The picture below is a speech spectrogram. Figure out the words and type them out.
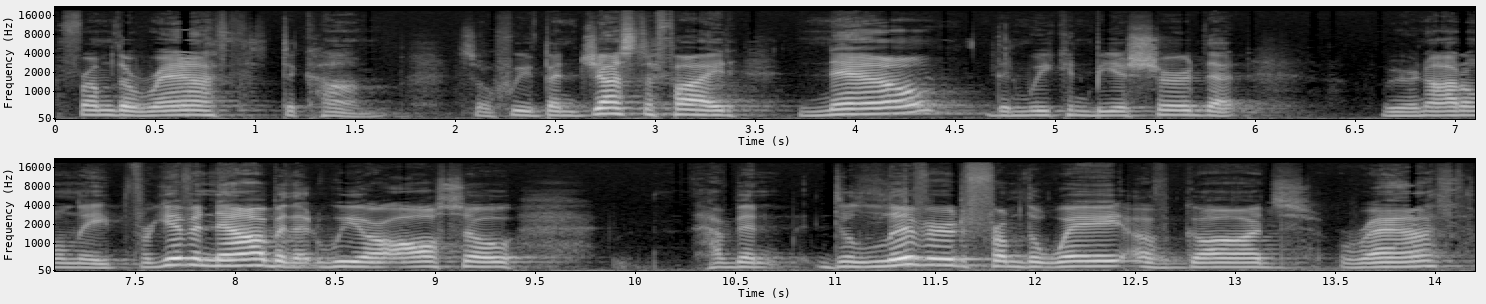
from the wrath to come. So if we've been justified now, then we can be assured that we are not only forgiven now, but that we are also have been delivered from the way of God's wrath.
